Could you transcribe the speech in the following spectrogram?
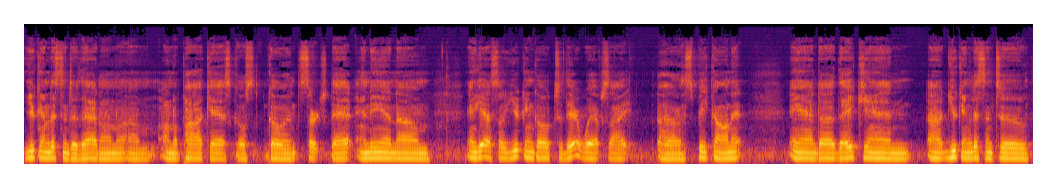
you can listen to that on um, on a podcast. Go go and search that, and then um, and yeah, so you can go to their website, uh, speak on it, and uh, they can uh, you can listen to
